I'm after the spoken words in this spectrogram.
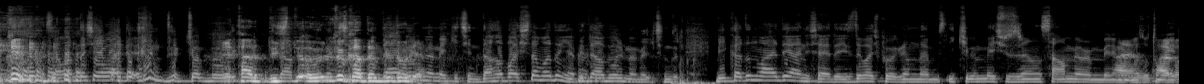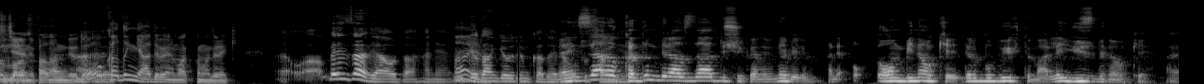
zamanında şey vardı ya, dur çok böyle Yeter, düştü, öldü için, kadın, bir bir daha dur ya. bölmemek için daha başlamadın ya bir daha bölmemek için dur bir kadın vardı ya hani şeyde izdivaç programında 2500 liranın sanmıyorum benim Aynen, mazotuma yeteceğini falan diyordu Ha, o evet. kadın geldi benim aklıma direkt o- Benzer ya o da hani Aynen. videodan gördüğüm kadarıyla. 30 Benzer o kadın biraz daha düşük hani ne bileyim. Hani 10 bine okeydir. Bu büyük ihtimalle 100 bine okey. Hani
